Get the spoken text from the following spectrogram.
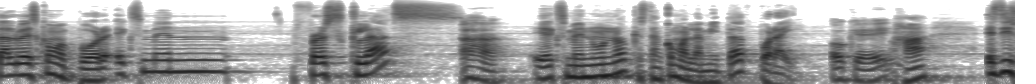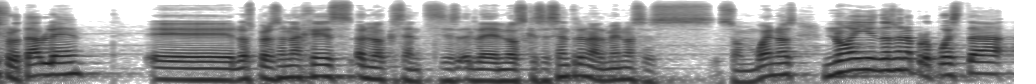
tal vez como por X-Men First Class Ajá. y X-Men 1, que están como a la mitad, por ahí. Ok. Ajá. Es disfrutable. eh, los personajes en los que se, en los que se centran al menos es- son buenos. No, hay, no es una propuesta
